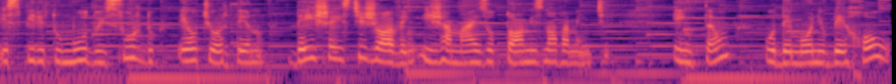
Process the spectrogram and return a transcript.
Espírito mudo e surdo, eu te ordeno, deixa este jovem e jamais o tomes novamente. Então o demônio berrou,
